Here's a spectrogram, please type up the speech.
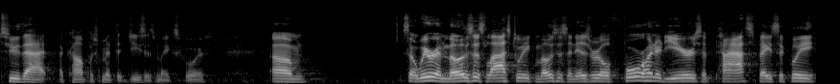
to that accomplishment that Jesus makes for us. Um, so we were in Moses last week, Moses and Israel. 400 years have passed, basically.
